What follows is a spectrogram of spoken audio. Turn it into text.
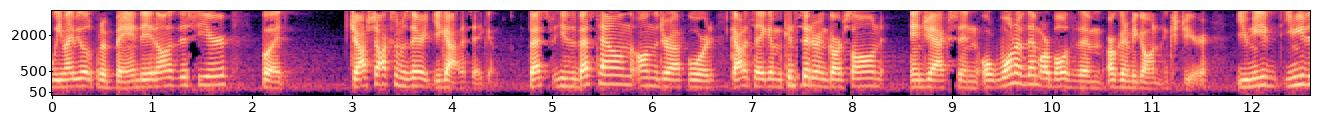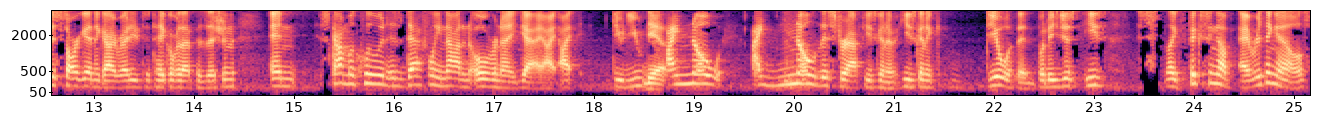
We might be able to put a band aid on it this year, but Josh Jackson was there. You got to take him. Best, he's the best talent on the draft board. Got to take him. Considering Garcon and Jackson, or one of them or both of them, are going to be gone next year. You need you need to start getting a guy ready to take over that position. And Scot McCloughan is definitely not an overnight guy. I, I dude, you, Yeah. I know, I know this draft he's gonna he's gonna deal with it, but he just he's like fixing up everything else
